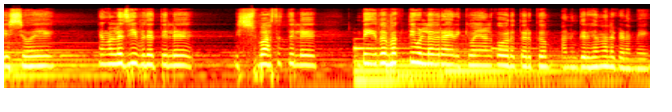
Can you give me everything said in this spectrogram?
ഈശോയെ ഞങ്ങളുടെ ജീവിതത്തിൽ വിശ്വാസത്തിൽ ദൈവഭക്തി ഉള്ളവരായിരിക്കുവാൻ ഞങ്ങൾക്ക് ഓരോരുത്തർക്കും അനുഗ്രഹം നൽകണമേ.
